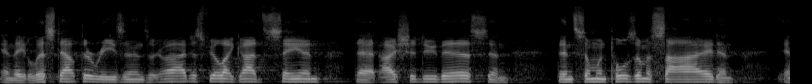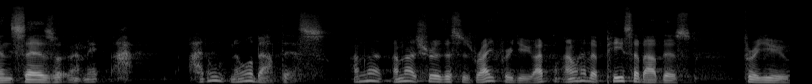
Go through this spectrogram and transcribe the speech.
and they list out their reasons. Oh, I just feel like God's saying that I should do this. And then someone pulls them aside and, and says, I, mean, I don't know about this. I'm not, I'm not sure this is right for you. I don't, I don't have a peace about this for you.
